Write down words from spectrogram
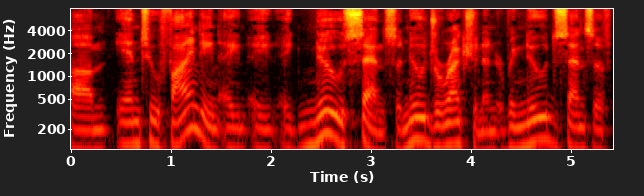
um, into finding a, a, a new sense, a new direction, and a renewed sense of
